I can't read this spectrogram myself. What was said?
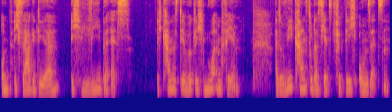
Und ich sage dir, ich liebe es. Ich kann es dir wirklich nur empfehlen. Also wie kannst du das jetzt für dich umsetzen?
